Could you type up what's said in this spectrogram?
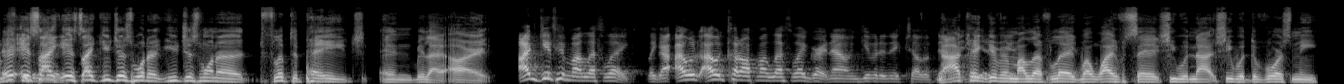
It it's like real. it's like you just want to you just want to flip the page and be like, all right, I'd give him my left leg. Like I, I, would, I would cut off my left leg right now and give it to Nick Chubb. If now I can't give him my left leg. My wife said she would not. She would divorce me.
